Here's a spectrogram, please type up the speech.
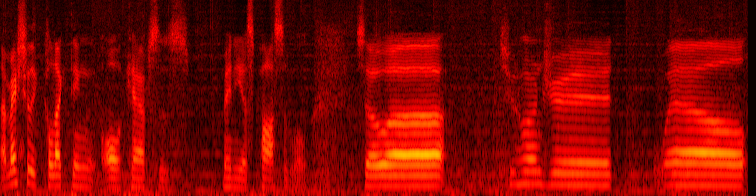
I'm actually collecting all caps as many as possible. So, uh, 200. Well,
